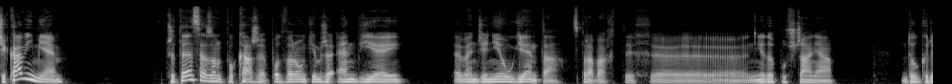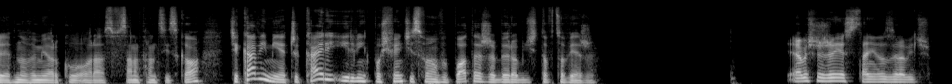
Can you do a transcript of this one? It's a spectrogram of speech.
Ciekawi mnie, czy ten sezon pokaże pod warunkiem, że NBA będzie nieugięta w sprawach tych e, niedopuszczania do gry w Nowym Jorku oraz w San Francisco. Ciekawi mnie, czy Kyrie Irving poświęci swoją wypłatę, żeby robić to, w co wierzy. Ja myślę, że jest w stanie to zrobić.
